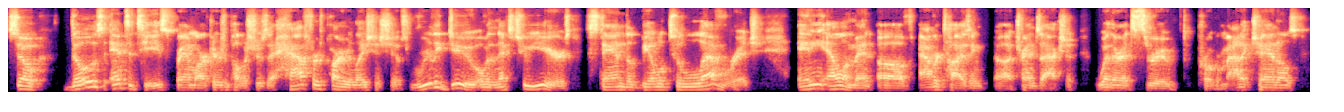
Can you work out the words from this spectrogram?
So those entities, brand marketers and publishers that have first party relationships really do over the next two years stand to be able to leverage any element of advertising uh, transaction, whether it's through programmatic channels,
